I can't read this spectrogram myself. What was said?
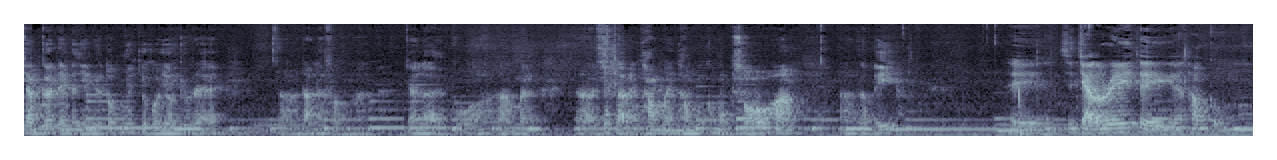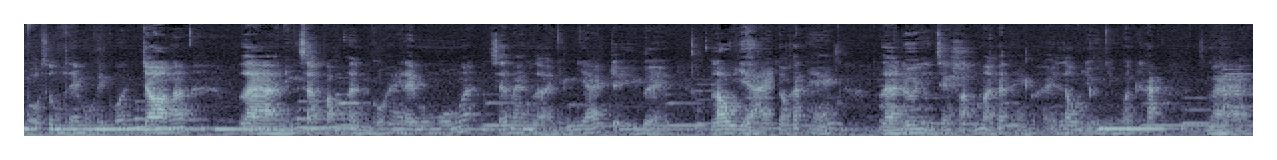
cam kết đem đến những điều tốt nhất cho cô dâu chú rể. Uh, đó là phần uh, trả lời của à, mình à, chắc là bạn thông bạn thông cũng có một số à, góp ý. Thì xin chào Lori thì thông cũng bổ sung thêm một ý của anh John đó là những sản phẩm hình của hai đây mong muốn á, sẽ mang lại những giá trị về lâu dài cho khách hàng là đưa những sản phẩm mà khách hàng có thể lâu giữ những khoảnh khắc mà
